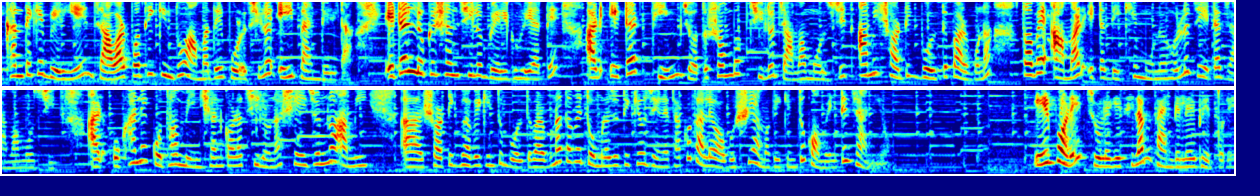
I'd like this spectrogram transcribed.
এখান থেকে বেরিয়ে যাওয়ার পথে কিন্তু আমাদের পড়েছিল এই প্যান্ডেলটা। এটার লোকেশন ছিল বেলঘড়িয়াতে আর এটার থিম যত সম্ভব ছিল জামা মসজিদ। আমি সঠিক বলতে পারব না, তবে আমার এটা দেখে মনে হলো যে এটা জামা মসজিদ। আর ওখানে কোথাও মেনশন করা ছিল না, সেই জন্য আমি সঠিকভাবে কিন্তু বলতে পারব না। তবে তোমরা যদি কেউ জেনে থাকো, তাহলে অবশ্যই আমাকে কিন্তু কমেন্টে জানিও। এরপরে চলে গেছিলাম প্যান্ডেলের ভেতরে।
